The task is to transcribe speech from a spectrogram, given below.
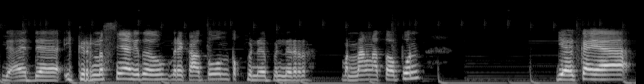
nggak ada eagernessnya gitu. Mereka tuh untuk bener-bener menang ataupun ya kayak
